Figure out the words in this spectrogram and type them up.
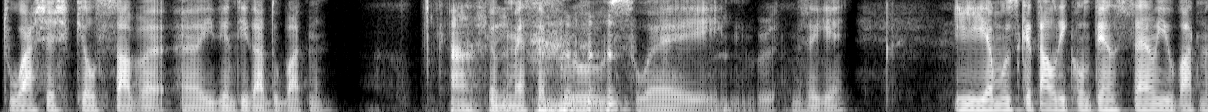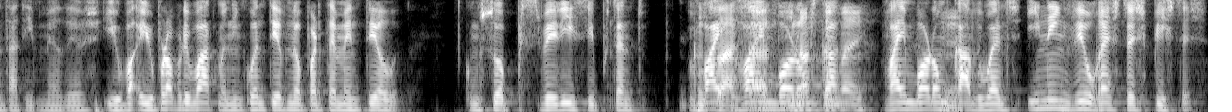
tu achas que ele sabe a, identidade do Batman. Ah, Ele sim. começa Bruce Wayne, não sei o quê. E a música está ali com tensão e o Batman está tipo, meu Deus. E o, e o próprio Batman, enquanto esteve no apartamento dele, começou a perceber isso e, portanto, vai, vai embora, um bocado, também. vai embora um É. bocado antes e nem vê o resto das pistas.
